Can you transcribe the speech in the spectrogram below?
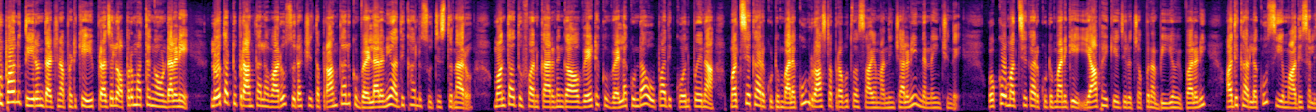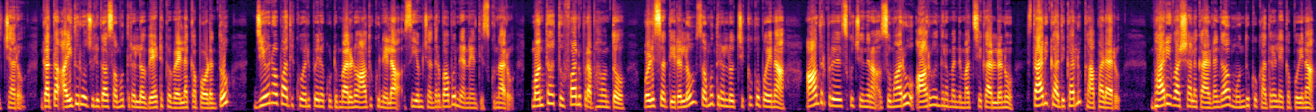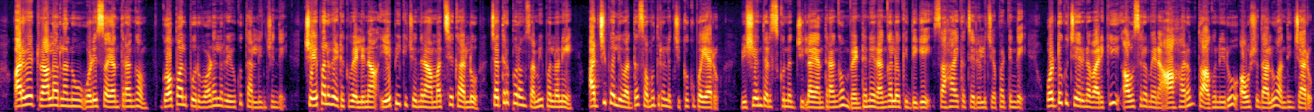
తుపాను తీరం దాటినప్పటికీ ప్రజలు అప్రమత్తంగా ఉండాలని లోతట్టు ప్రాంతాల వారు సురక్షిత ప్రాంతాలకు వెళ్ళాలని అధికారులు సూచిస్తున్నారు. మొంతా తుఫాను కారణంగా వేటకు వెళ్ళకుండా ఉపాధి కోల్పోయిన మత్స్యకార కుటుంబాలకు రాష్ట్ర ప్రభుత్వ సాయం అందించాలని నిర్ణయించింది. ఒక్కో మత్స్యకార కుటుంబానికి యాభై కేజీల చొప్పున బియ్యం ఇవ్వాలని అధికారులకు సీఎం ఆదేశాలిచ్చారు గత ఐదు రోజులుగా సముద్రంలో వేటకు వెళ్ళకపోవడంతో జీవనోపాధి కోల్పోయిన కుటుంబాలను ఆదుకునేలా సీఎం చంద్రబాబు నిర్ణయం తీసుకున్నారు. మొంతా తుఫాను ప్రభావంతో ఒడిశా తీరంలో సముద్రంలో చిక్కుకుపోయిన ఆంధ్రప్రదేశ్కు చెందిన సుమారు ఆరు వందల మంది మత్స్యకారులను స్థానిక అధికారులు కాపాడారు. భారీ వర్షాల కారణంగా ముందుకు కదలలేకపోయిన అరవై ట్రాలర్లను ఒడిశా యంత్రాంగం గోపాల్పూర్ ఓడల రేవుకు తరలించింది. చేపల వేటకు వెళ్ళిన ఏపీకి చెందిన మత్స్యకారులు ఛత్రపురం సమీపంలోని అర్జిపల్లి వద్ద సముద్రంలో చిక్కుకుపోయారు. విషయం తెలుసుకున్న జిల్లా యంత్రాంగం వెంటనే రంగంలోకి దిగి సహాయక చర్యలు చేపట్టింది. ఒడ్డుకు చేరిన వారికి అవసరమైన ఆహారం తాగునీరు ఔషధాలు అందించారు.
